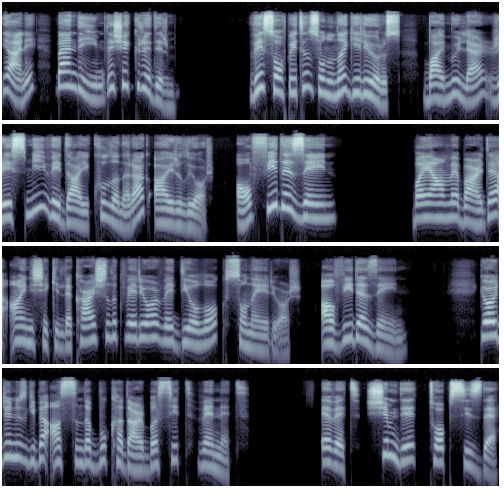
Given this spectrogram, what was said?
Yani, ben de iyiyim, teşekkür ederim. Ve sohbetin sonuna geliyoruz. Bay Müller resmi vedayı kullanarak ayrılıyor. Auf Wiedersehen. Bayan Weber de aynı şekilde karşılık veriyor ve diyalog sona eriyor. Auf Wiedersehen. Gördüğünüz gibi aslında bu kadar basit ve net. Evet, şimdi top sizde.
